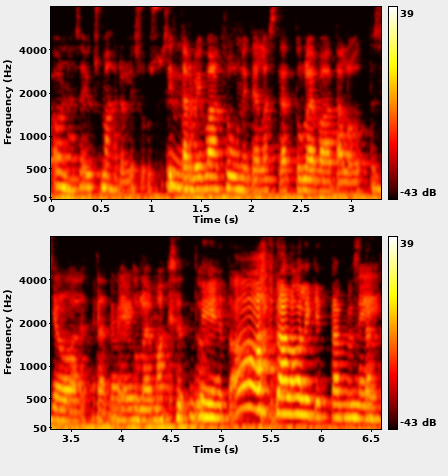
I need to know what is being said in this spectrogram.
onhan se yksi mahdollisuus. Sitten Mm. tarvii vaan suunnitella sitä tulevaa taloutta sillä, Joo, että, että ne ei- tulee maksettua. Niin, että aah, täällä olikin tämmöistä Niin,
